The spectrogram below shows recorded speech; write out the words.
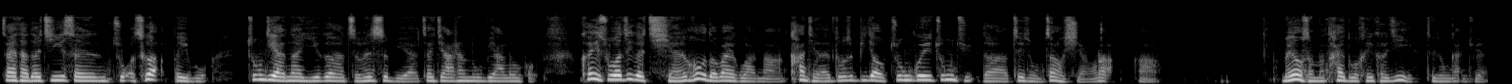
在它的机身左侧背部，中间呢一个指纹识别，再加上努比亚 logo，可以说这个前后的外观呢看起来都是比较中规中矩的这种造型了啊，没有什么太多黑科技这种感觉。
